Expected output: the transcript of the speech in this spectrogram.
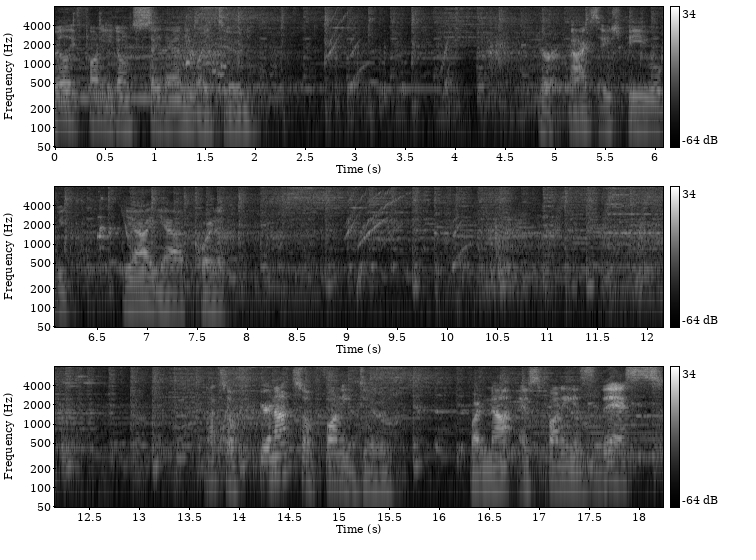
Really funny you don't say that anyway, dude. Your max HP will be... Yeah, yeah, quit it. Not so... You're not so funny, dude. But not as funny as this.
